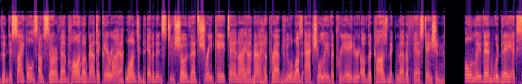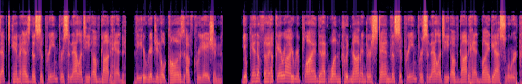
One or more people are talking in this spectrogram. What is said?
The disciples of Sarvabhauma Bhattacharya wanted evidence to show that Sri Caitanya Mahaprabhu was actually the creator of the cosmic manifestation. Only then would they accept him as the Supreme Personality of Godhead, the original cause of creation. Gopinathacharya replied that one could not understand the Supreme Personality of Godhead by guesswork.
